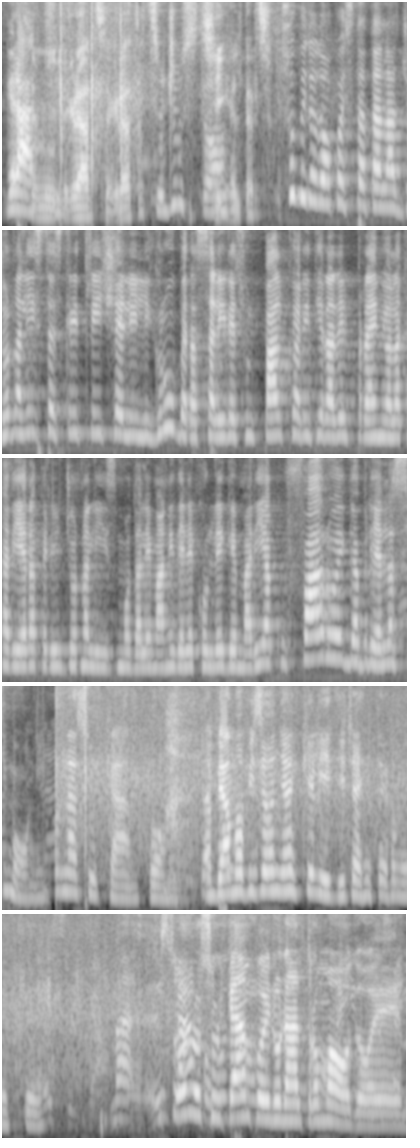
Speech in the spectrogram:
Grazie. mille, grazie, grazie. Terzo, giusto? Sì, è il terzo. Subito dopo è stata la giornalista e scrittrice Lilly Gruber a salire sul palco e a ritirare il premio alla carriera per il giornalismo dalle mani delle colleghe Maria Cuffaro e Gabriella Simoni. Torna sul campo. Abbiamo bisogno anche lì di gente come te. Ma sono sul campo in un altro modo. e-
